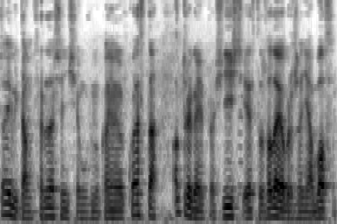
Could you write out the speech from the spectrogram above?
Cześć, witam serdecznie. Dzisiaj mówimy o kolejnego questa, o którego mnie prosiliście. Jest to zadaj obrażenia bossem.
